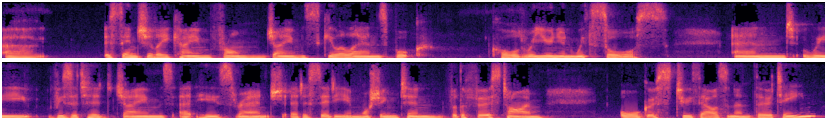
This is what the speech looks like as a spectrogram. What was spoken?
uh, essentially came from James Gilliland's book called Reunion with Source. And we visited James at his ranch at ECETI in Washington for the first time, August 2013.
